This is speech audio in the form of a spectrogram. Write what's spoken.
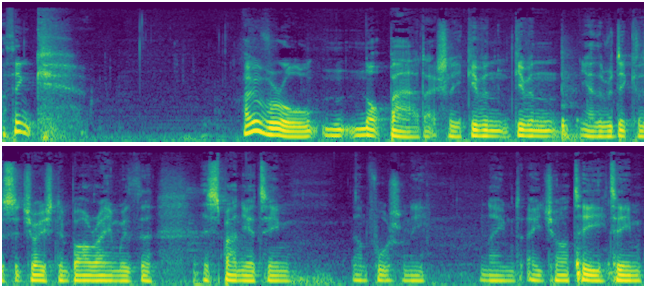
I think overall n- not bad actually. Given given you know the ridiculous situation in Bahrain with the, Hispania team, unfortunately named HRT team,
